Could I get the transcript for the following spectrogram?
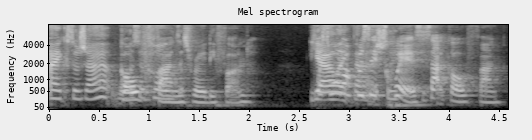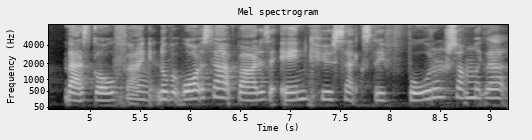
Aye, because there's that. Golf it fang's really fun. Yeah, What's like that, opposite actually. quiz? Is that golf fang? That's golf fang. No, but what's that bar? Is it NQ64 or something like that?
